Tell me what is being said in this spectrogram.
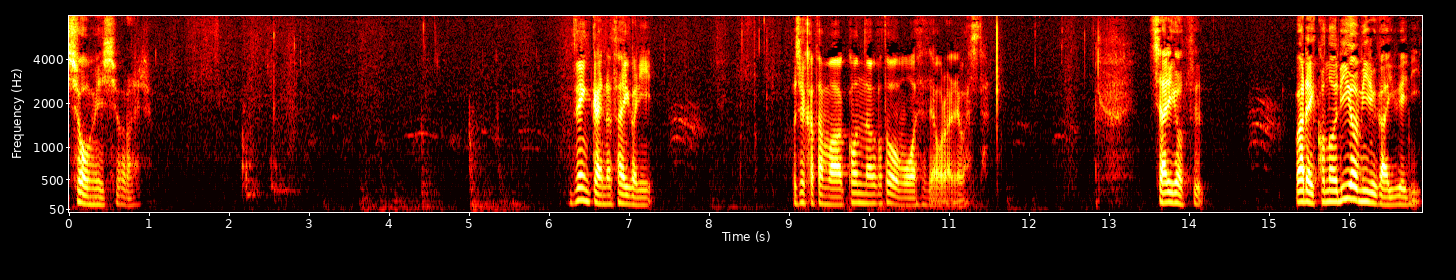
証明しておられる。前回の最後にお釈迦様はこんなことを申し上げおられました。シャリゴツ我この理を見るがゆえに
